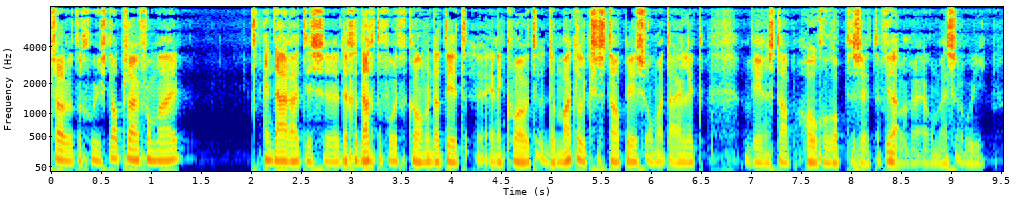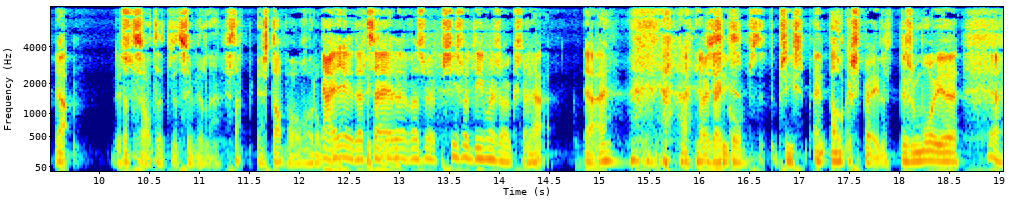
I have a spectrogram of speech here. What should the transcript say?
zou dat een goede stap zijn voor mij? En daaruit is eh, de gedachte voortgekomen dat dit, eh, en ik quote, de makkelijkste stap is om uiteindelijk weer een stap hoger op te zetten Ja. voor eh, El. Ja, Dus, dat is altijd wat ze willen. Stap, een stap hoger op. Ja, ja, dat zei, was precies wat Diemers ook zei. ja, ja, ja, ja, zijn precies. komst. Precies. En elke speler. Het is een mooie, Ja,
